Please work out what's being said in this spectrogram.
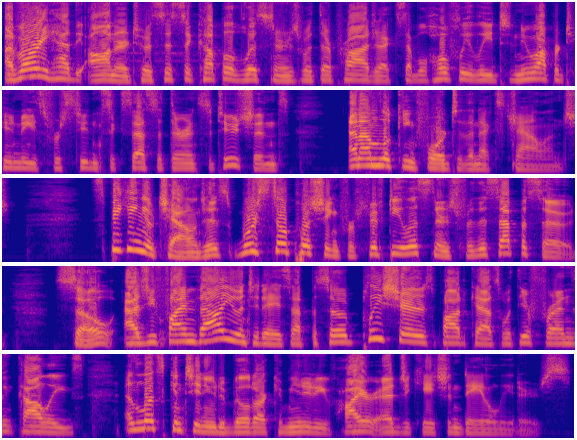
I've already had the honor to assist a couple of listeners with their projects that will hopefully lead to new opportunities for student success at their institutions, and I'm looking forward to the next challenge. Speaking of challenges, we're still pushing for 50 listeners for this episode. So, as you find value in today's episode, please share this podcast with your friends and colleagues, and let's continue to build our community of higher education data leaders.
